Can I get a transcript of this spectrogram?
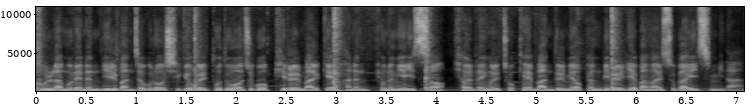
돌나물에는 일반적으로 식욕을 돋우어주고 피를 맑게 하는 효능이 있어 혈행을 좋게 만들며 변비를 예방할 수가 있습니다.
